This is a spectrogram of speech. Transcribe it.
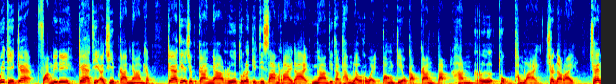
วิธีแก้ฟังดีๆ แก้ที่อาชีพการงานครับ แก้ที่อาชีพการงานหรือธุรกิจที่สร้างรายได้ งานที่ท่านทำแล้วรวยต้องเกี่ยวกับการตัดหั่นหรือทุบทำลาย เช่นอะไร เช่น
